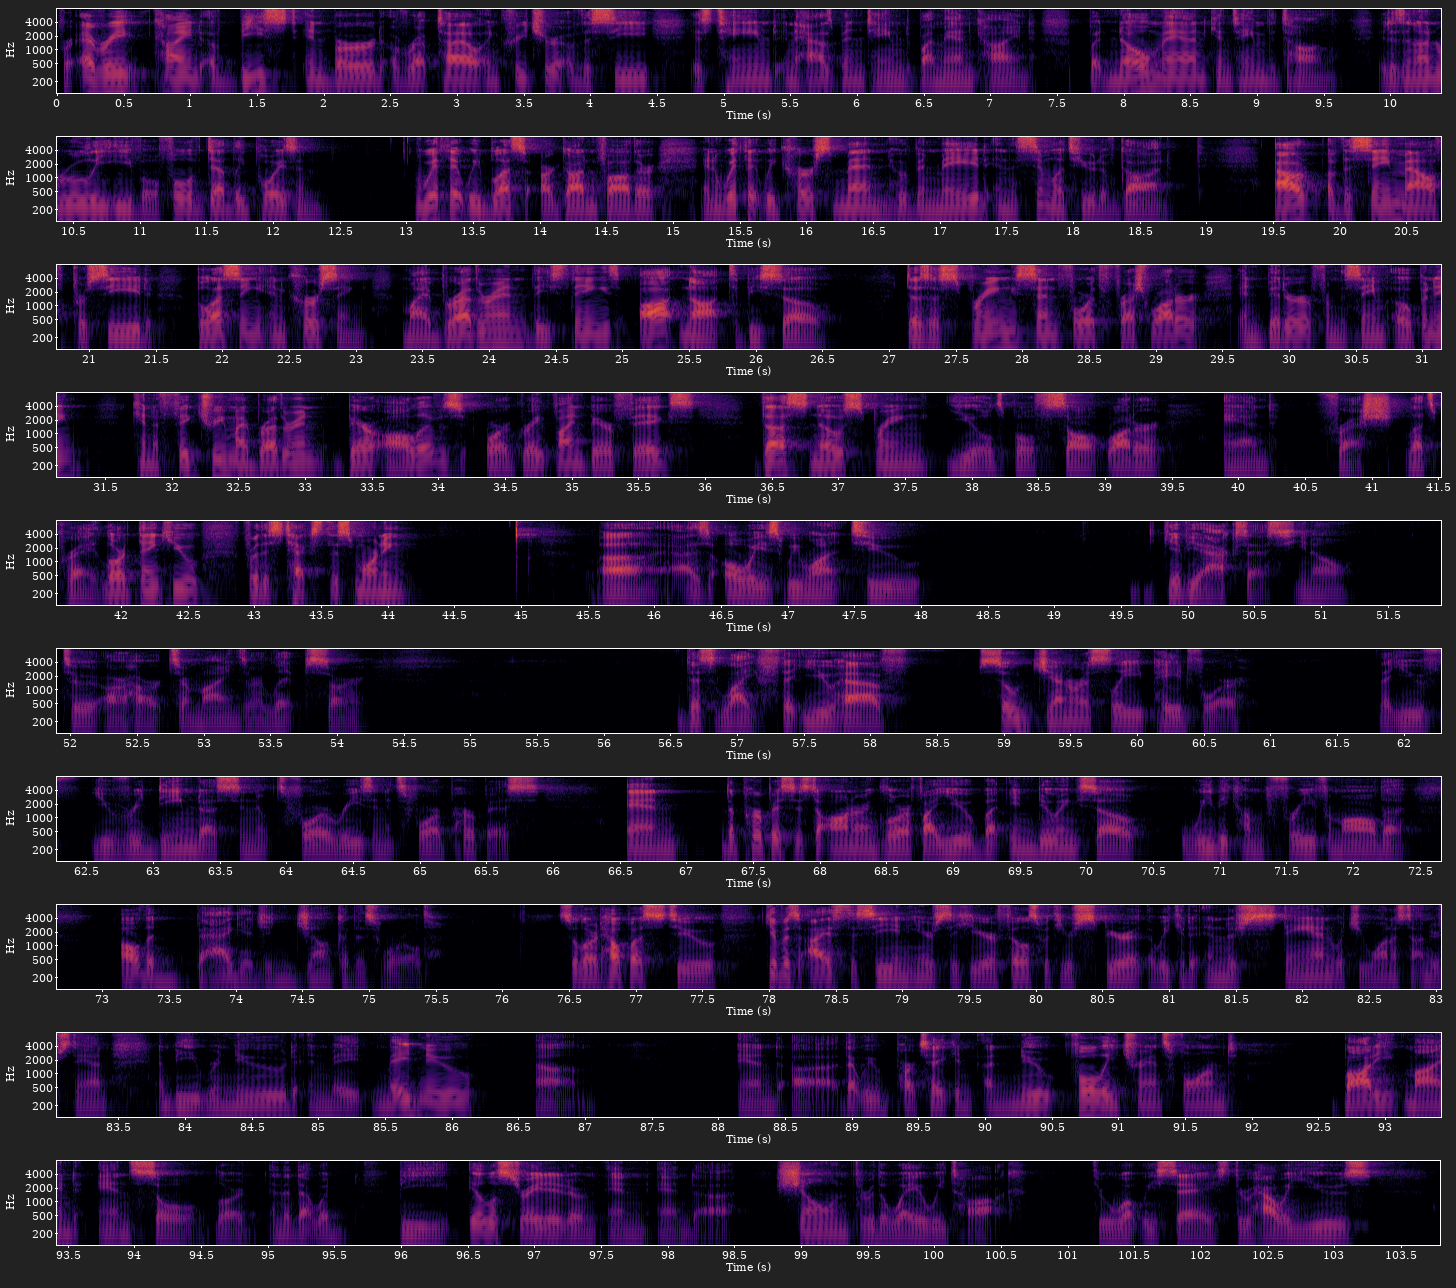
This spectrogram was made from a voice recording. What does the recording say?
For every kind of beast and bird, of reptile and creature of the sea is tamed and has been tamed by mankind. But no man can tame the tongue. It is an unruly evil, full of deadly poison. With it we bless our God and Father, and with it we curse men who have been made in the similitude of God. Out of the same mouth proceed blessing and cursing. My brethren, these things ought not to be so. Does a spring send forth fresh water and bitter from the same opening? Can a fig tree, my brethren, bear olives or a grapevine bear figs? Thus, no spring yields both salt water and fresh. Let's pray. Lord, thank you for this text this morning. Uh, as always, we want to give you access, you know, to our hearts, our minds, our lips, our this life that you have so generously paid for, that you've, you've redeemed us, and it's for a reason, it's for a purpose. And the purpose is to honor and glorify you, but in doing so, we become free from all the, all the baggage and junk of this world. So, Lord, help us to give us eyes to see and ears to hear. Fill us with your spirit that we could understand what you want us to understand and be renewed and made, made new um, and uh, that we would partake in a new, fully transformed body, mind, and soul, Lord, and that that would be illustrated and, and, and uh, shown through the way we talk, through what we say, through how we use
